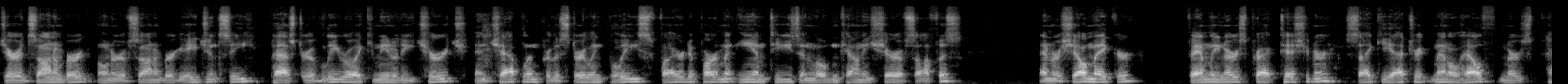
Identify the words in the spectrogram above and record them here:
Jared Sonnenberg, owner of Sonnenberg Agency, pastor of Leroy Community Church, and chaplain for the Sterling Police, Fire Department, EMTs, and Logan County Sheriff's Office. And Rachelle Maker, family nurse practitioner, psychiatric mental health nurse p-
